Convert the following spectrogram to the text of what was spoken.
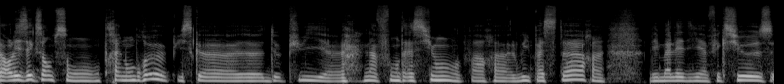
Alors les exemples sont très nombreux puisque euh, depuis euh, la fondation par euh, Louis Pasteur, les maladies infectieuses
